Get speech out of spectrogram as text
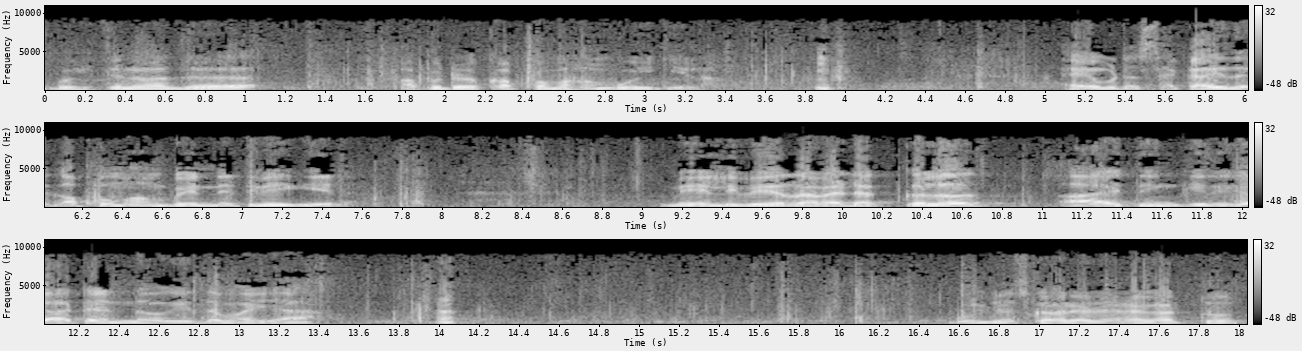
ඔබ හිතනවද අපිට කප්පම හම්බුයි කියලා? ඇයි ඔබට සැකයිද කප්පම හම්බෙන්නේ නැති වෙයි කියලා? මේ ලිවේරා වැඩක් කළොත් ආයෙතින් ගිරිගාට යන්න වගේ තමයි ආ. බුල්ජස් කාර්යය දැනගත්තොත්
